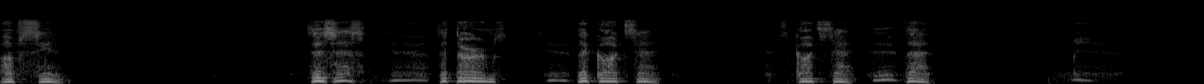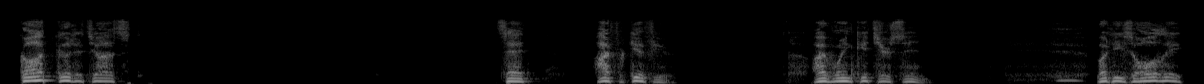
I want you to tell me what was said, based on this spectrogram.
Of sin. This is the terms that God sent. God said that God could have just said, I forgive you. I wink at your sin. But he's holy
